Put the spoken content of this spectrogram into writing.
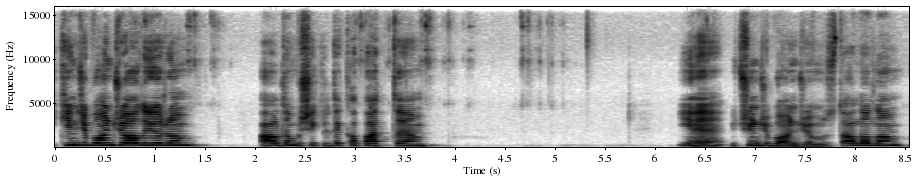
İkinci boncuğu alıyorum. Aldım bu şekilde kapattım. Yine üçüncü boncuğumuzu da alalım.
